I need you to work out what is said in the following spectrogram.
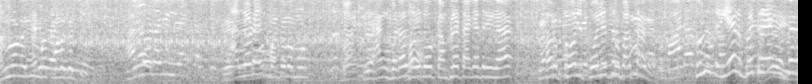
ಅನ್ಲೋಡ್ ಆಗಿ ಮತ್ತೆ ಹಂಗೆ ಬಿಡಲ್ರಿ ಇದು ಕಂಪ್ಲೇಂಟ್ ಆಗ್ಯದ್ರಿ ಈಗ. ಅವ್ರು ಪೊಲೀ ಪೊಲೀಸರು ಬರ್ತಾರೆ. ಪೊಲೀಸ್ ಏನು ಬಿಟ್ರೆ ಏನು ಉಪಯೋಗ?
